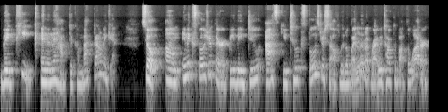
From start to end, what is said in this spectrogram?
they peak, and then they have to come back down again. So, um, in exposure therapy, they do ask you to expose yourself little by little, right? We talked about the water.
